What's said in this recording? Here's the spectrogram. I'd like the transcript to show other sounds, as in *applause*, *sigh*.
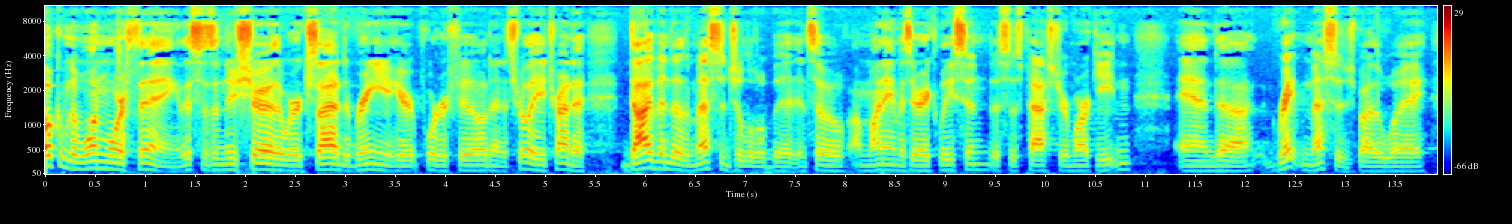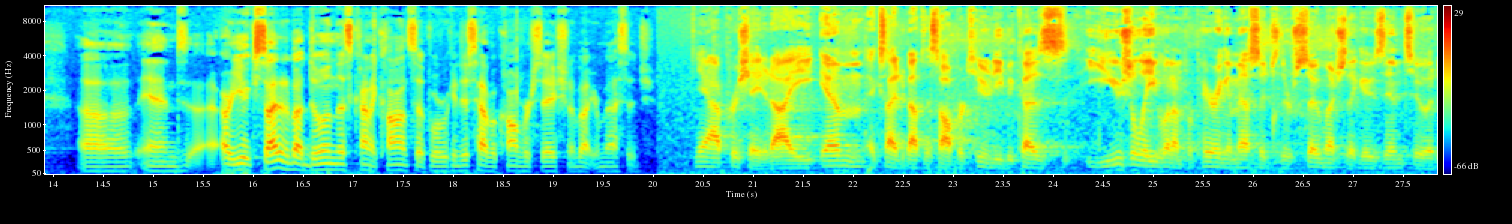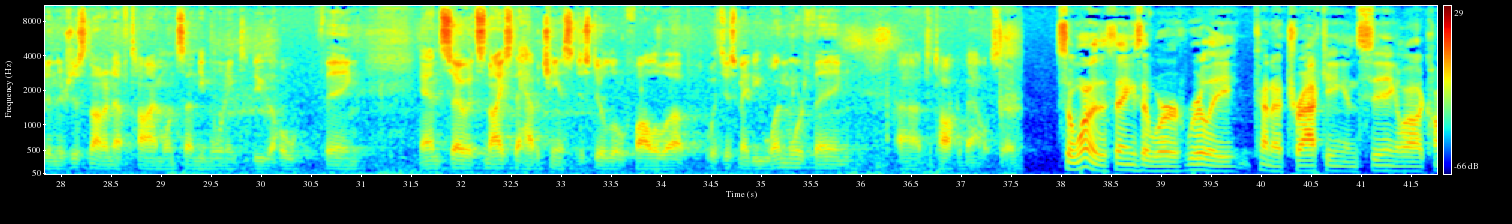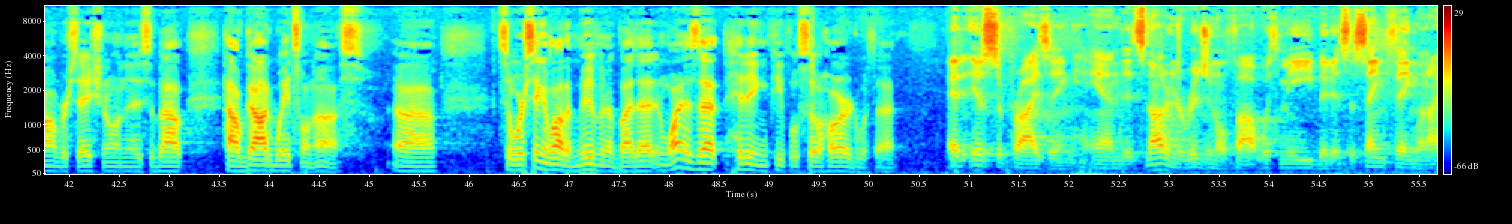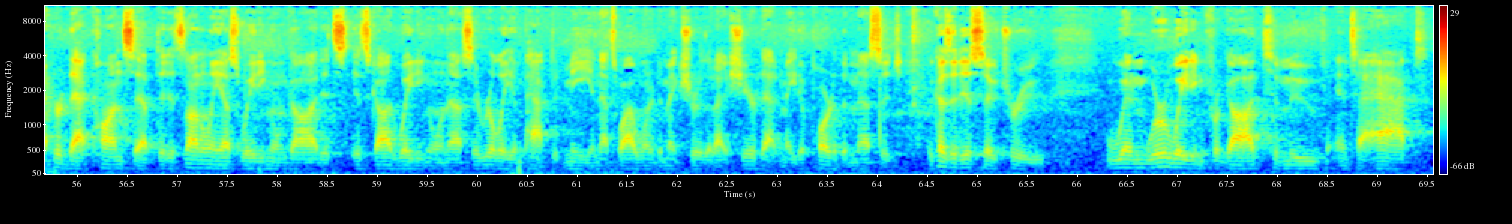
welcome to One More Thing. This is a new show that we're excited to bring you here at Porterfield, and it's really trying to dive into the message a little bit. And so, uh, my name is Eric Leeson. This is Pastor Mark Eaton, and uh, great message, by the way. Uh, and uh, are you excited about doing this kind of concept where we can just have a conversation about your message? Yeah, I appreciate it. I am excited about this opportunity because usually when I'm preparing a message, there's so much that goes into it, and there's just not enough time on Sunday morning to do the whole thing. And so it's nice to have a chance to just do a little follow up with just maybe one more thing uh, to talk about. So. So one of the things that we're really kind of tracking and seeing a lot of conversation on is about how God waits on us. Uh, so we're seeing a lot of movement by that. And why is that hitting people so hard with that? It is surprising, and it's not an original thought with me, but it's the same thing when I heard that concept that it's not only us waiting on God, it's, it's God waiting on us. It really impacted me, and that's why I wanted to make sure that I shared that and made it part of the message because it is so true. When we're waiting for God to move and to act,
